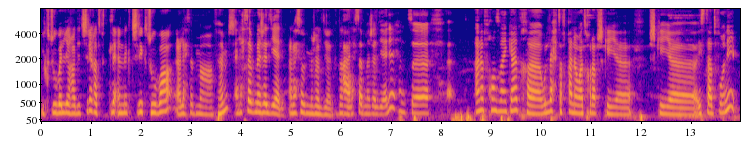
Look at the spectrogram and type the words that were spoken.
الكتوبة اللي غادي تشري غتفتلي أنك تشري كتوبة على حسب ما فهمت. على حسب المجال ديالي. على حسب المجال ديالك d'accord على حسب المجال ديالي. حيت أنا في فرونس 24 ولا حتى في قنوات أخرى فاش كي فاش كي يستضفوني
